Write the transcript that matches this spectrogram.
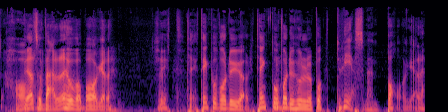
Jaha. Det är alltså värre att vara bagare. Shit. T tänk på vad du gör, tänk på mm. vad du håller på. Du är som en bagare.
